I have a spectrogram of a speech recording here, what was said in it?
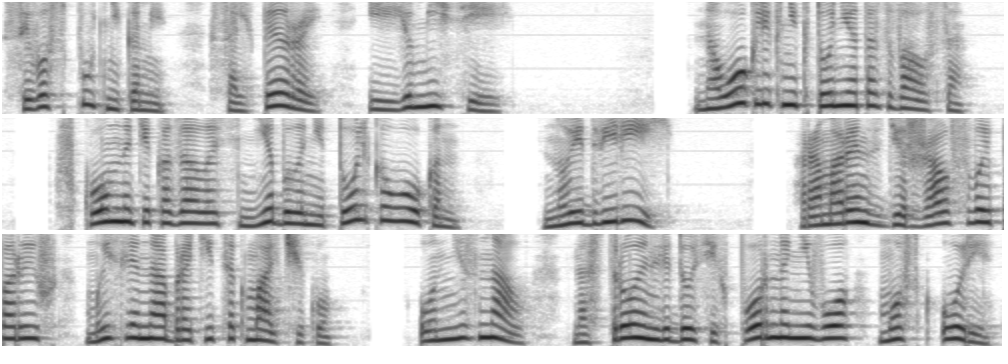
с его спутниками, с Альтерой и ее миссией. На оклик никто не отозвался. В комнате, казалось, не было не только окон, но и дверей. Ромарен сдержал свой порыв мысленно обратиться к мальчику. Он не знал, настроен ли до сих пор на него мозг Ори.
